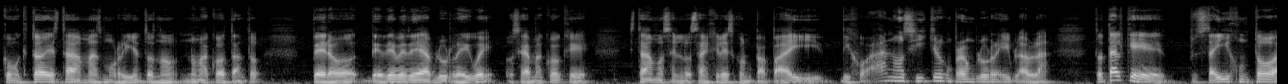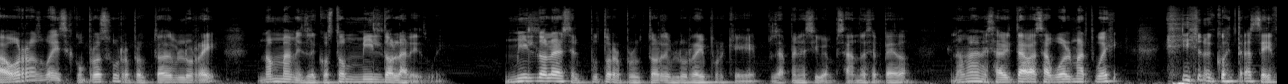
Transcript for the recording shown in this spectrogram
como que todavía estaba más morrillo, entonces no, no me acuerdo tanto. Pero de DVD a Blu-ray, güey, o sea, me acuerdo que estábamos en Los Ángeles con papá y dijo, ah, no, sí, quiero comprar un Blu-ray, bla, bla. Total que, pues ahí juntó ahorros, güey, se compró su reproductor de Blu-ray. No mames, le costó mil dólares, güey. Mil dólares el puto reproductor de Blu-ray porque, pues apenas iba empezando ese pedo. No mames, ahorita vas a Walmart, güey, y lo encuentras en.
